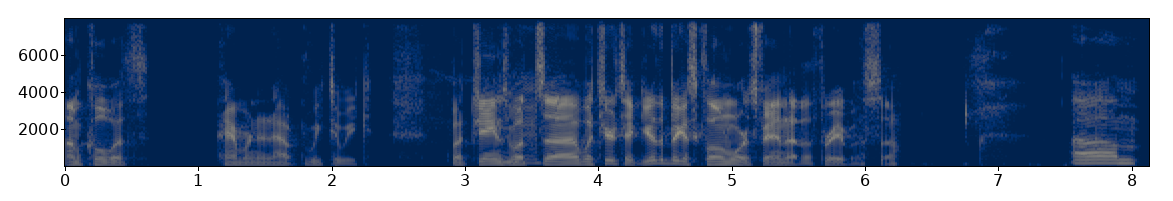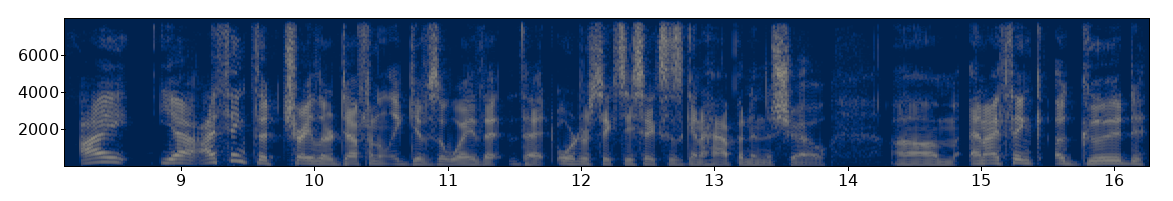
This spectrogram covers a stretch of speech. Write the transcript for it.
I'm cool with hammering it out week to week. But James, what's uh, what's your take? You're the biggest Clone Wars fan out of the three of us, so Um, I yeah, I think the trailer definitely gives away that that Order sixty six is going to happen in the show, um, and I think a good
